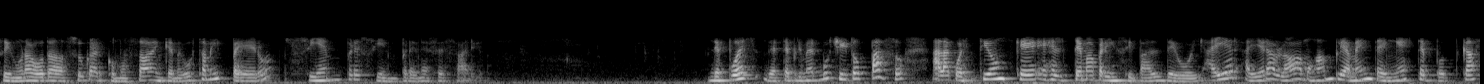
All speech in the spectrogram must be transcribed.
sin una gota de azúcar, como saben que me gusta a mí, pero siempre, siempre necesario. Después de este primer buchito paso a la cuestión que es el tema principal de hoy. Ayer, ayer hablábamos ampliamente en este podcast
